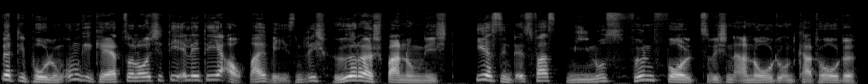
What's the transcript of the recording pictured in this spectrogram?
Wird die Polung umgekehrt, so leuchtet die LED auch bei wesentlich höherer Spannung nicht, hier sind es fast minus 5V zwischen Anode und Kathode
